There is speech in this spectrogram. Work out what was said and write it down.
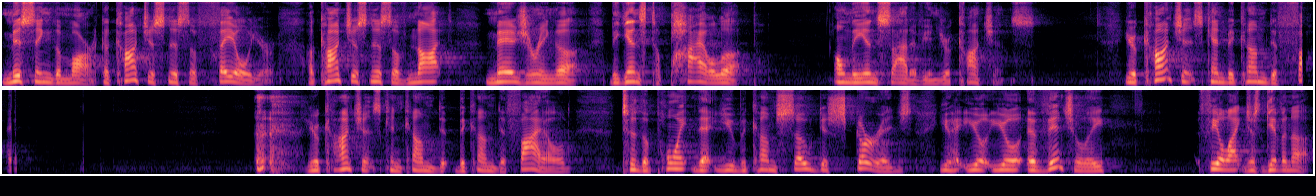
missing the mark, a consciousness of failure, a consciousness of not measuring up begins to pile up on the inside of you in your conscience. Your conscience can become defiled your conscience can come become defiled to the point that you become so discouraged, you, you'll, you'll eventually feel like just giving up.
